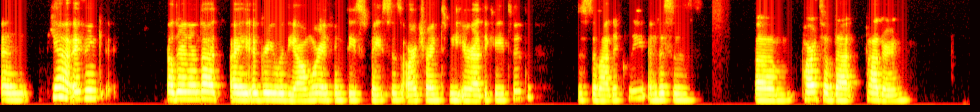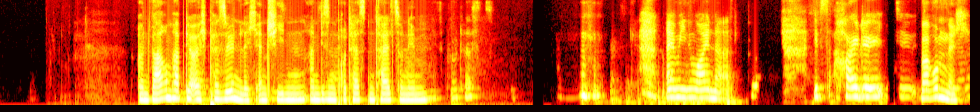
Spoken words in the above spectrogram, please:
And yeah, I think other than that, I agree with the Yamur. I think these spaces are trying to be eradicated systematically, and this is um, part of that pattern. Und warum habt ihr euch persönlich entschieden, an diesen Protesten teilzunehmen? I mean, why not? Warum nicht?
